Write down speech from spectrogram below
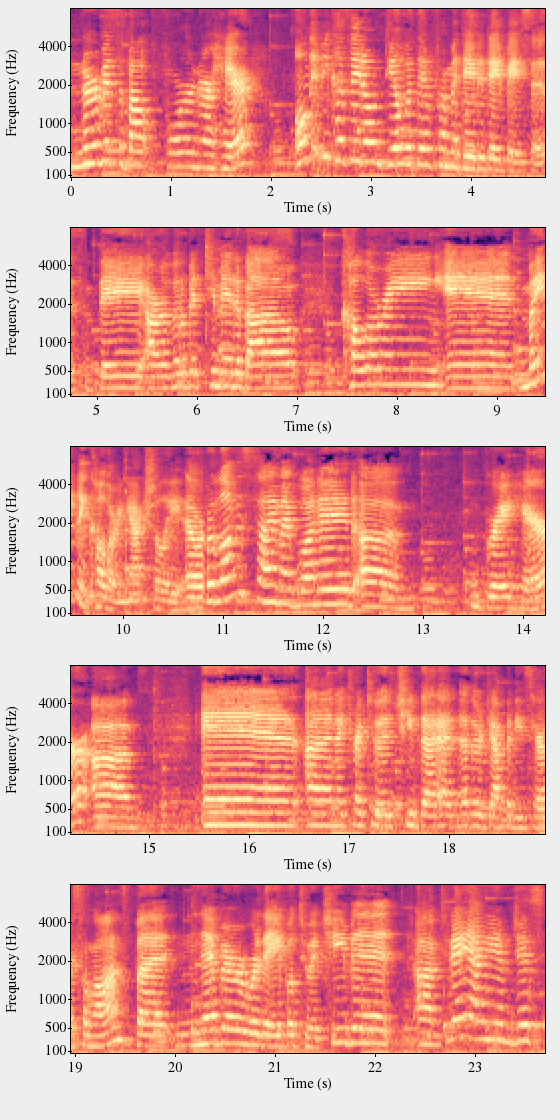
nervous about foreigner hair only because they don't deal with it from a day-to-day -day basis. They are a little bit timid about coloring and mainly coloring actually. For the longest time I've wanted um, gray hair um, and, and I tried to achieve that at other Japanese hair salons but never were they able to achieve it. Um, today I am just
